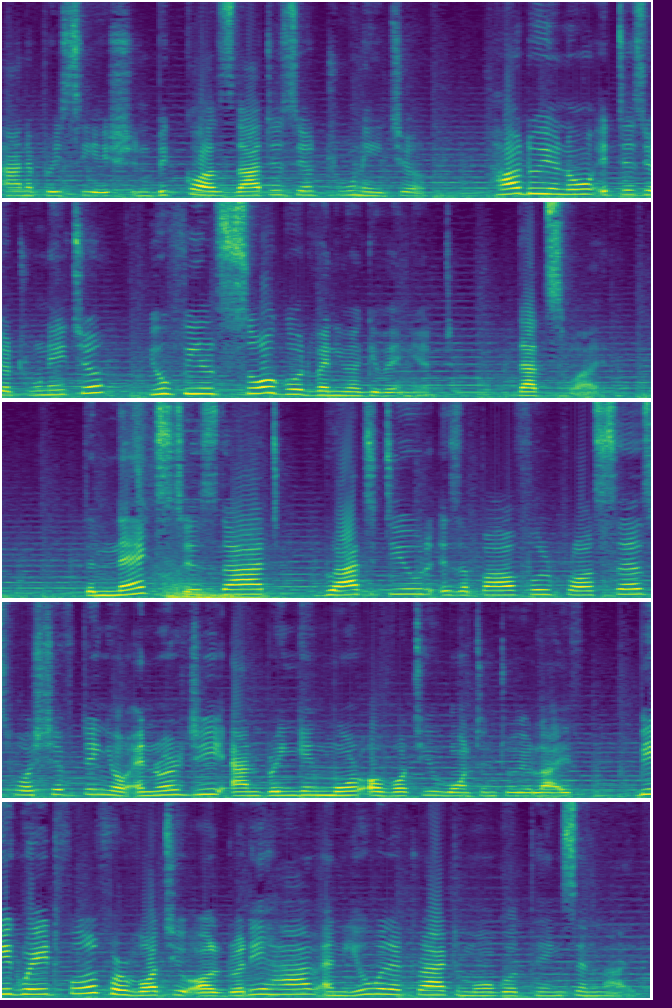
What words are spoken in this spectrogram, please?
and appreciation because that is your true nature. How do you know it is your true nature? You feel so good when you are giving it. That's why. The next is that gratitude is a powerful process for shifting your energy and bringing more of what you want into your life. Be grateful for what you already have, and you will attract more good things in life.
